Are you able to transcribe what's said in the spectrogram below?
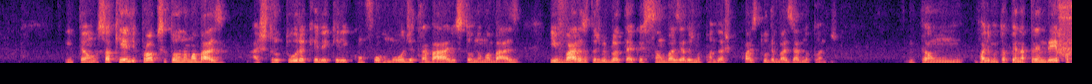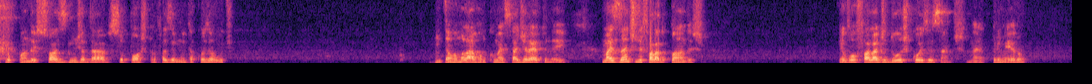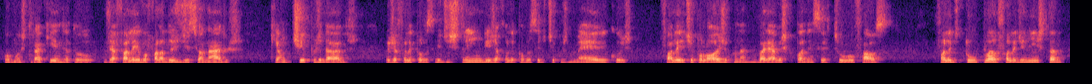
Então, só que ele próprio se tornou uma base. A estrutura que ele, que ele conformou de trabalho se tornou uma base e várias outras bibliotecas são baseadas no Pandas. Acho que quase tudo é baseado no Pandas. Então, vale muito a pena aprender, porque o Pandas sozinho já dá suporte para fazer muita coisa útil. Então, vamos lá, vamos começar direto aí. Mas antes de falar do Pandas, eu vou falar de duas coisas antes. Né? Primeiro, vou mostrar aqui, já, tô, já falei, vou falar dos dicionários, que é um tipo de dados. Eu já falei para vocês de string, já falei para vocês de tipos numéricos, Falei de tipo lógico, né? Variáveis que podem ser true ou false. Falei de tupla, falei de lista.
